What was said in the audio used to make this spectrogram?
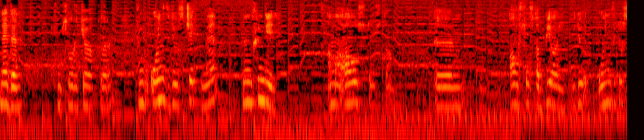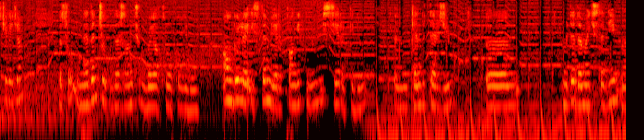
Neden? Şimdi soru cevapları. Çünkü oyun videosu çekme mümkün değil. Ama Ağustos'ta eee Ağustos'ta bir ay video oyun videosu çekeceğim. Ve so neden çılgın dershane? Çünkü beyaz okul gidiyorum. Ama böyle istemeyerek falan gitmiyorum. isteyerek gidiyorum. Ee, kendi tercihim. Ee, bir de demek istediğim e,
